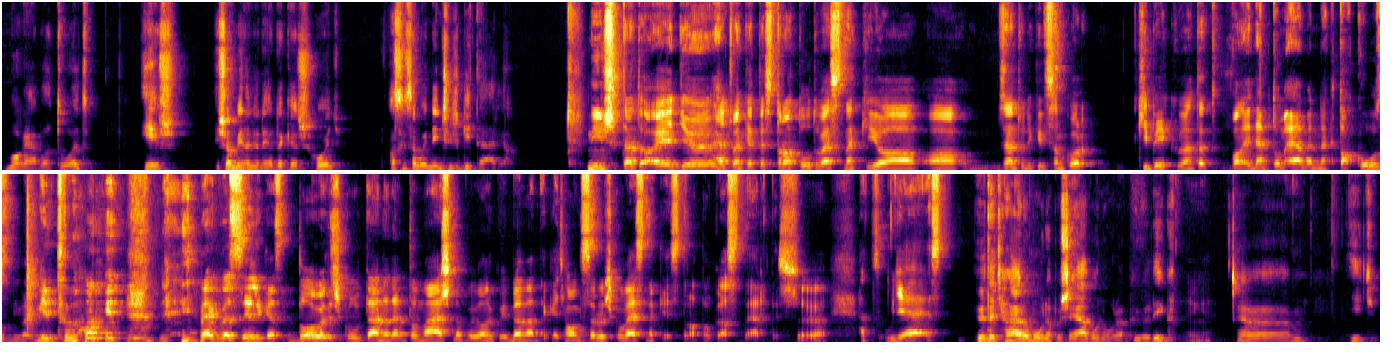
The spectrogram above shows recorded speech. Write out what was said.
magába tolt, és, és ami nagyon érdekes, hogy azt hiszem, hogy nincs is gitárja. Nincs, tehát egy 72-es stratót vesznek ki a, a, az Anthony Kiddis, amikor kibékülnek. Tehát van egy, nem tudom, elmennek takózni, vagy mit tudom, megbeszélik ezt a dolgot, és akkor utána nem tudom, másnap, vagy valamikor, hogy bemennek egy hangszerről, és akkor vesznek egy Stratocastert, és hát ugye ezt... Őt egy három hónapos elvonóra küldik, Igen. így,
